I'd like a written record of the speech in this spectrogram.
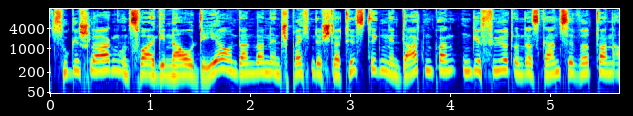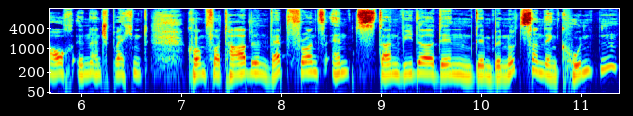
zugeschlagen und zwar genau der und dann werden entsprechende Statistiken in Datenbanken geführt und das Ganze wird dann auch in entsprechend komfortablen Webfrontends dann wieder den, den Benutzern, den Kunden,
